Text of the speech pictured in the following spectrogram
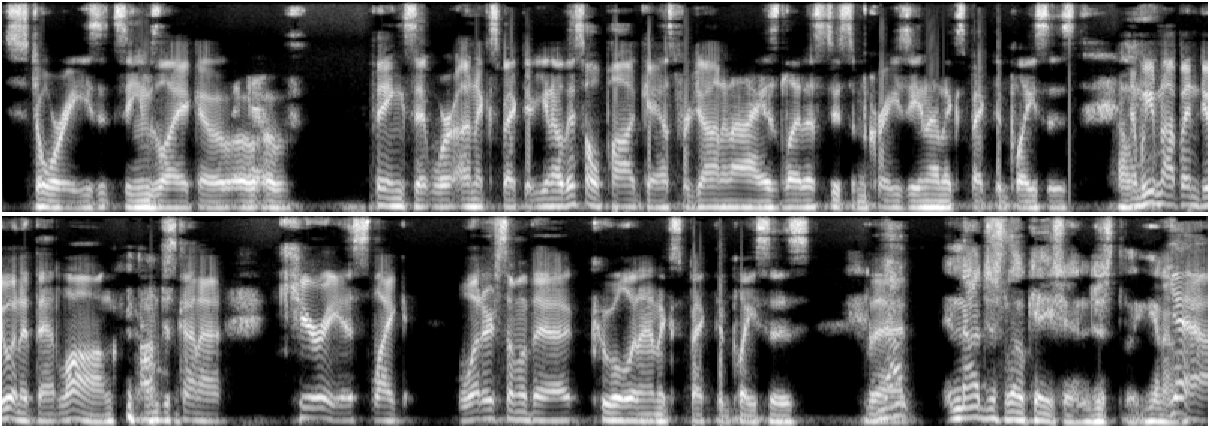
stories. It seems like of, of things that were unexpected. You know, this whole podcast for John and I has led us to some crazy and unexpected places, oh. and we've not been doing it that long. I'm just kind of curious, like, what are some of the cool and unexpected places that? Not not just location, just you know, yeah,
